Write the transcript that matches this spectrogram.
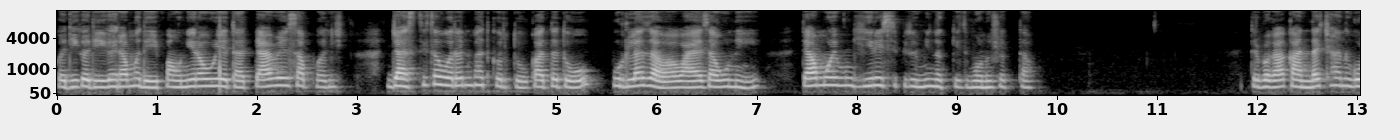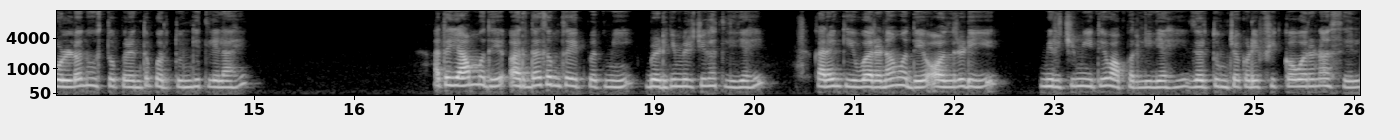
कधी कधी घरामध्ये पाहुणे राऊळ येतात त्यावेळेस आपण जास्तीचा वरण भात करतो का तर तो पुरला जावा वाया जाऊ नये. त्यामुळे मग ही रेसिपी तुम्ही नक्कीच बनवू शकता. तर बघा कांदा छान गोल्डन होतोपर्यंत परतून घेतलेला आहे. आता यामध्ये अर्धा चमचा इतपत मी बेडगी मिरची घातलेली आहे. कारण की वरणामध्ये ऑलरेडी मिरची मी इथे वापरलेली आहे. जर तुमच्याकडे फिक्कं वरण असेल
